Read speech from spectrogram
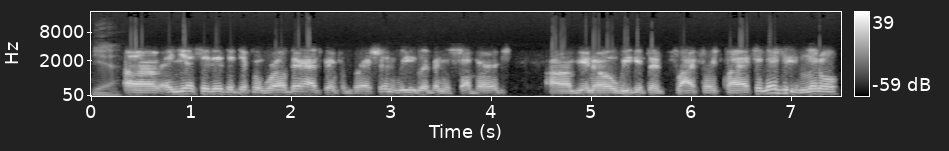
Yeah. Um, and yes, it is a different world. There has been progression. We live in the suburbs Um, you know, we get to fly first class. So there's these little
